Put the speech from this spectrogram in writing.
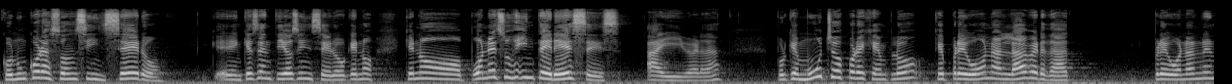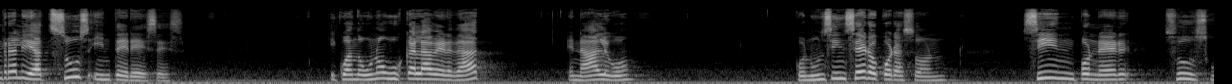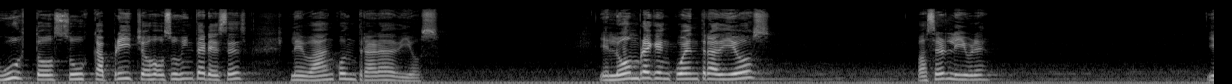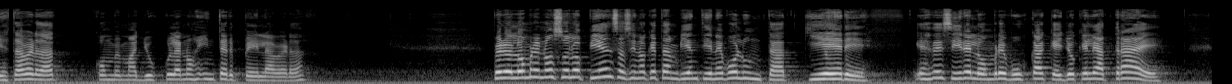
con un corazón sincero, ¿en qué sentido sincero? Que no, que no pone sus intereses ahí, ¿verdad? Porque muchos, por ejemplo, que pregonan la verdad, pregonan en realidad sus intereses. Y cuando uno busca la verdad en algo, con un sincero corazón, sin poner sus gustos, sus caprichos o sus intereses, le va a encontrar a Dios. Y el hombre que encuentra a Dios va a ser libre. Y esta verdad con mayúscula nos interpela, ¿verdad? Pero el hombre no solo piensa, sino que también tiene voluntad, quiere. Es decir, el hombre busca aquello que le atrae.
